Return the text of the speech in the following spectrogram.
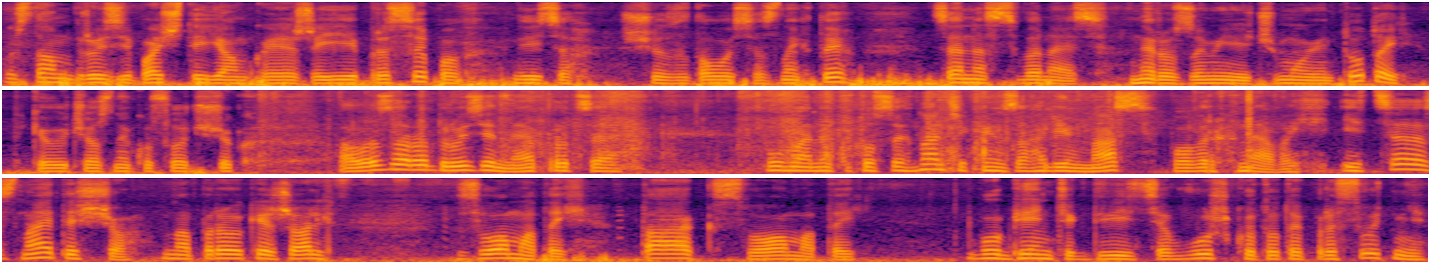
Ось там, друзі, бачите, ямка, я вже її присипав. Дивіться, що вдалося знайти. Це не свинець. Не розумію, чому він тут, такий величезний кусочок. Але зараз, друзі, не про це. У мене тут сигнальчик, він взагалі в нас поверхневий. І це, знаєте що? На превеликий жаль, зломатий. Так, зломатий. Бобінчик, дивіться, вушко тут і присутні.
